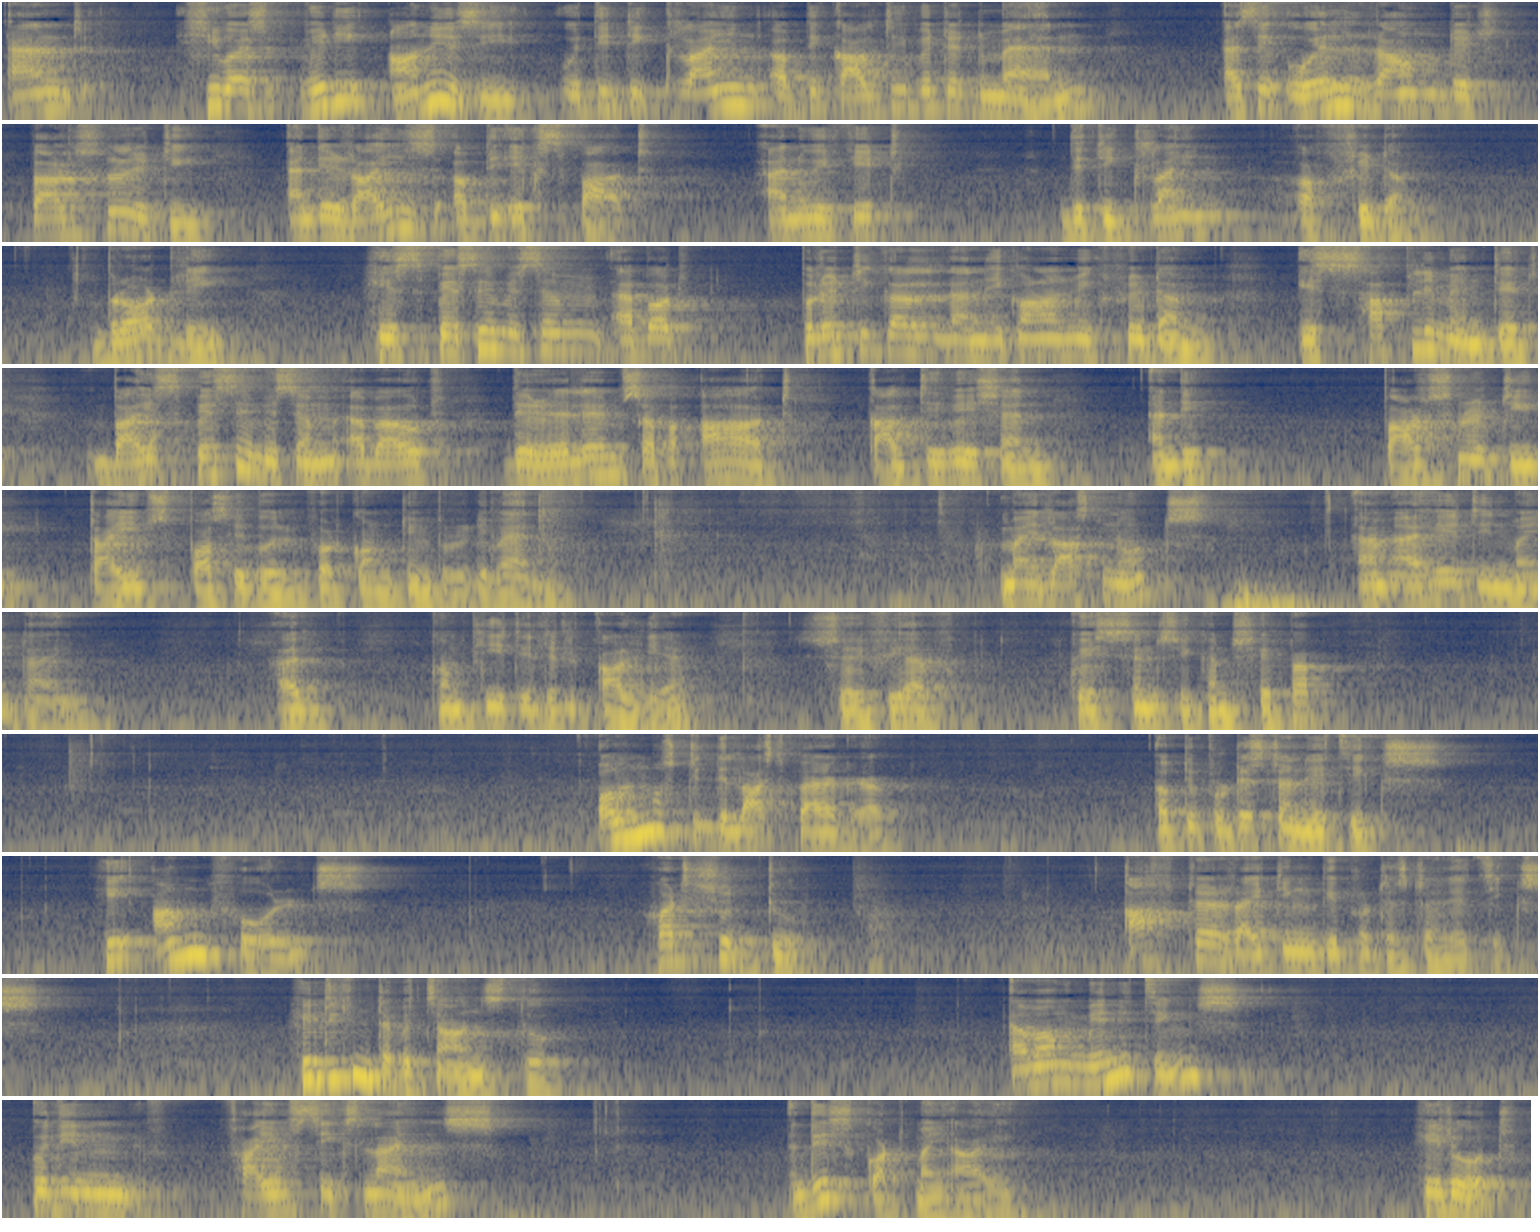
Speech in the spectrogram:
And he was very uneasy with the decline of the cultivated man as a well rounded personality and the rise of the expert and with it the decline of freedom. Broadly, his pessimism about political and economic freedom is supplemented by his pessimism about the realms of art, cultivation, and the personality types possible for contemporary man. My last notes, I'm ahead in my time. I'll complete a little earlier. So if you have questions, you can shape up. Almost in the last paragraph of the Protestant ethics, he unfolds what he should do after writing the Protestant ethics. He didn't have a chance though. Among many things, within five, six lines, this caught my eye. He wrote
